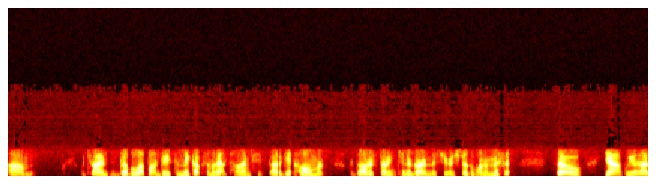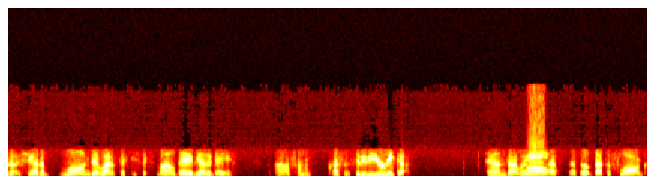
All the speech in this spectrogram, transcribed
Um, we try and double up on days to make up some of that time. She's got to get home. Her, her daughter's starting kindergarten this year, and she doesn't want to miss it. So yeah, we had a she had a long day, about a 56 mile day the other day, uh, from Crescent City to Eureka, and that was wow. that's that's a that's a slog.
